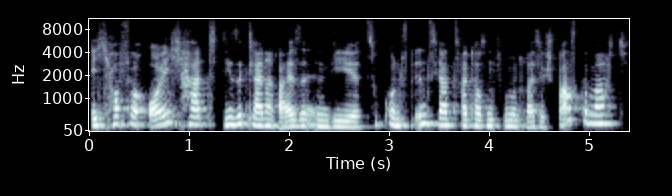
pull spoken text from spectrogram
Ich hoffe, euch hat diese kleine Reise in die Zukunft ins Jahr 2035 Spaß gemacht.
